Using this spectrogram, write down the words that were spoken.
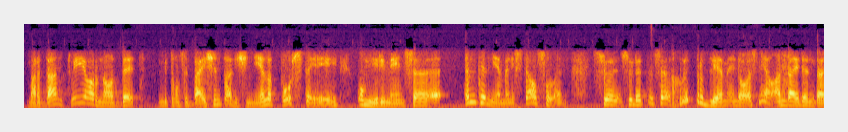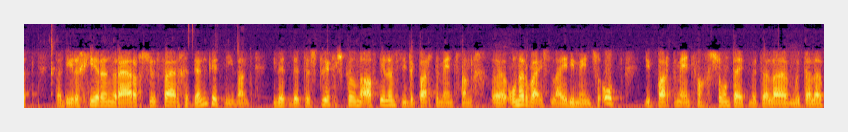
Maar dan 2 jaar na dit moet ons 'n duisend addisionele poste hê om hierdie mense uh, in te neem in die stelsel in. So so dit is 'n groot probleem en daar is nie 'n aanduiding dat dat die regering regtig so ver gedink het nie want jy weet dit is twee verskillende afdelings die departement van uh, onderwys lei die mense op die departement van gesondheid moet hulle moet hulle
